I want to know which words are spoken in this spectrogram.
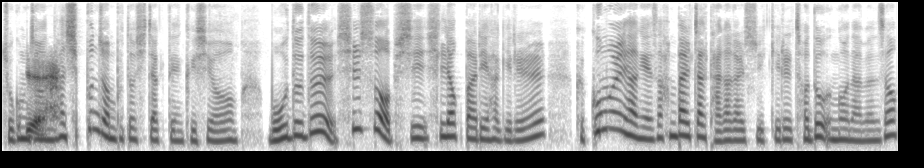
조금 전한 10분 전부터 시작된 그 시험 모두들 실수 없이 실력 발휘하기를 그 꿈을 향해서 한 발짝 다가갈 수 있기를 저도 응원하면서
